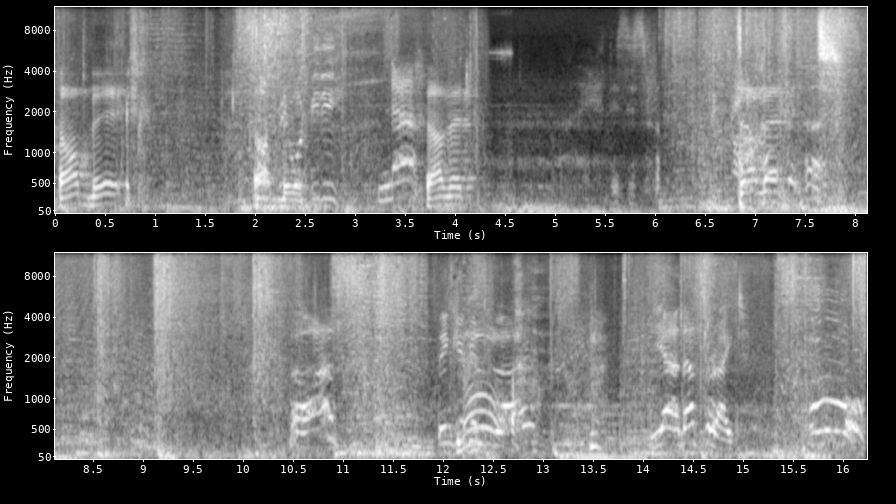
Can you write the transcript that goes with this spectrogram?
stop me! Stop me! BD! Nah, Damn it! This is fun. Damn it! Oh, think you No. can fly? Yeah, that's right. Oh,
